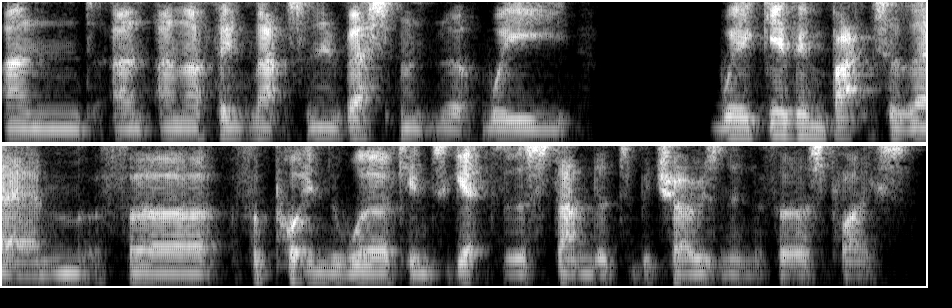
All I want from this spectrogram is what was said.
and and and I think that's an investment that we we're giving back to them for for putting the work in to get to the standard to be chosen in the first place.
